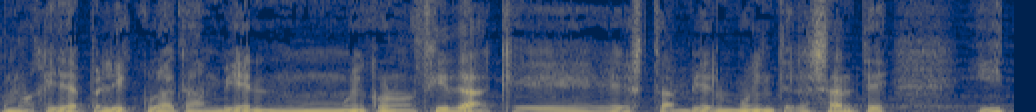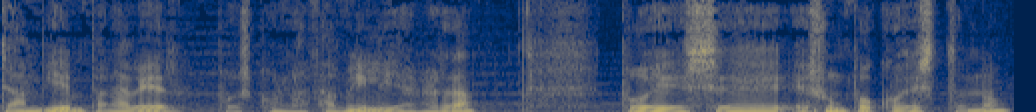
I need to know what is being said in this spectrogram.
como aquella película también muy conocida, que es también muy interesante, y también para ver pues con la familia, ¿verdad? Pues eh, es un poco esto, ¿no?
